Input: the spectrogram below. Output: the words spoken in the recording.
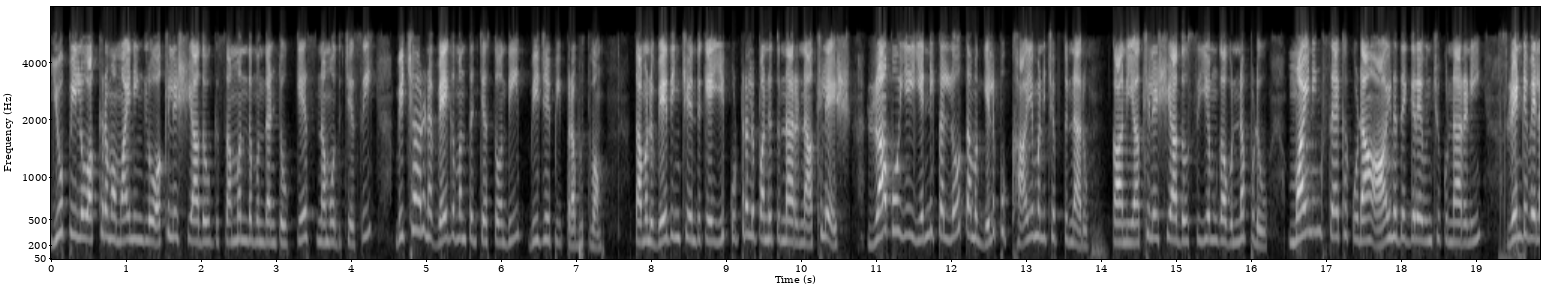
యూపీలో అక్రమ మైనింగ్లో అఖిలేష్ యాదవ్కి సంబంధం ఉందంటూ కేసు నమోదు చేసి విచారణ వేగవంతం చేస్తోంది బీజేపీ ప్రభుత్వం. తమను వేధించేందుకే ఈ కుట్రలు పన్నుతున్నారన్న అఖిలేష్ రాబోయే ఎన్నికల్లో తమ గెలుపు ఖాయమని చెప్తున్నారు. కానీ అఖిలేష్ యాదవ్ సీఎంగా ఉన్నప్పుడు మైనింగ్ శాఖ కూడా ఆయన దగ్గరే ఉంచుకున్నారని రెండు వేల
